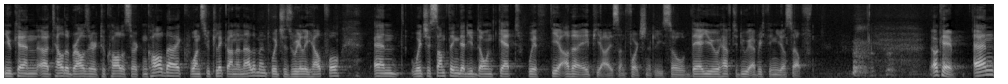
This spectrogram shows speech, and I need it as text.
You can uh, tell the browser to call a certain callback once you click on an element, which is really helpful, and which is something that you don't get with the other APIs, unfortunately. So there you have to do everything yourself. Okay, and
